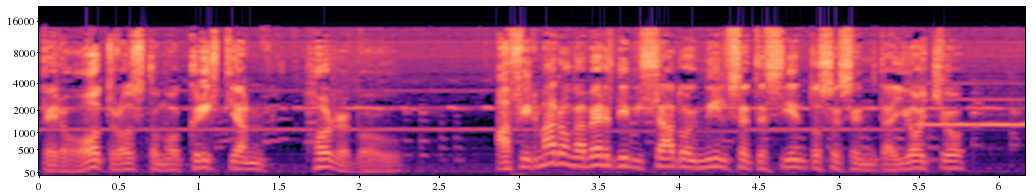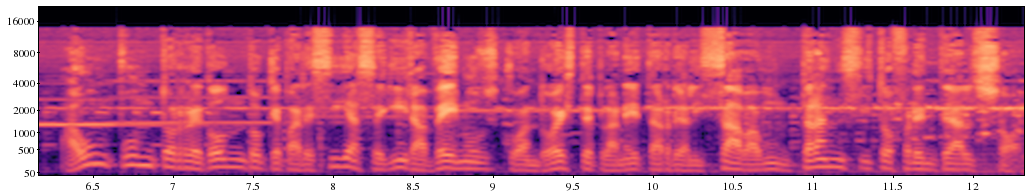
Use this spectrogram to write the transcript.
pero otros como Christian Horrebow afirmaron haber divisado en 1768 a un punto redondo que parecía seguir a Venus cuando este planeta realizaba un tránsito frente al Sol.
